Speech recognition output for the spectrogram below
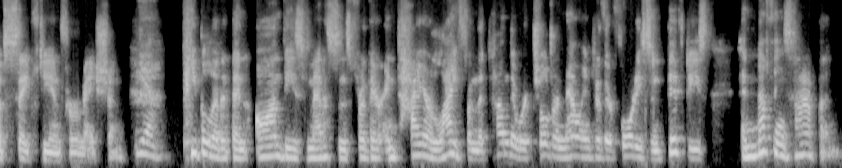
of safety information. Yeah. People that have been on these medicines for their entire life, from the time they were children, now into their 40s and 50s, and nothing's happened.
